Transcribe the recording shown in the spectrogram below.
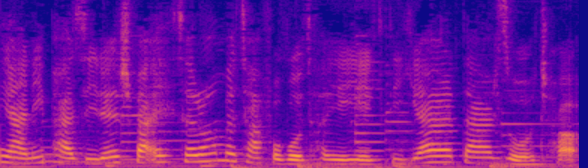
یعنی پذیرش و احترام به تفاوت‌های یکدیگر در زوجها.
